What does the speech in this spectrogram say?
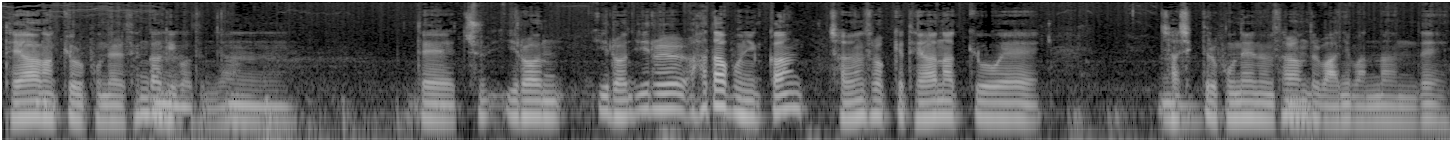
대안학교를 보낼 생각이거든요. 음. 근데 주, 이런 이런 일을 하다 보니까 자연스럽게 대안학교에 자식들 보내는 사람들 많이 만나는데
